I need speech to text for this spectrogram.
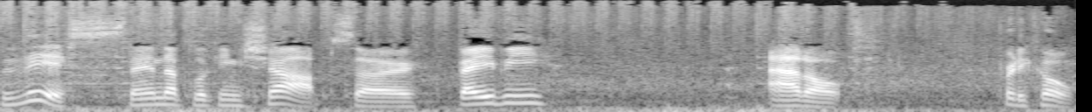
this. End up looking sharp. So baby, adult. Pretty cool.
